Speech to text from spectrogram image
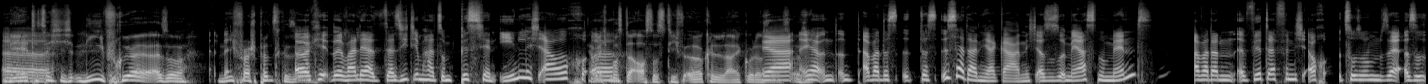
nee, Äh, tatsächlich nie früher, also nie Fresh Prince gesehen. Okay, ne, weil er, der sieht ihm halt so ein bisschen ähnlich auch. Aber ich äh, musste auch so Steve Urkel-like oder ja, so. Also, ja, und, und aber das, das ist er dann ja gar nicht. Also so im ersten Moment. Aber dann wird er, finde ich, auch zu so einem sehr, also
